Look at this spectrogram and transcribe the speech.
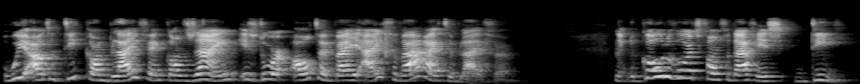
hoe je authentiek kan blijven en kan zijn, is door altijd bij je eigen waarheid te blijven. Nou, de codewoord van vandaag is die.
